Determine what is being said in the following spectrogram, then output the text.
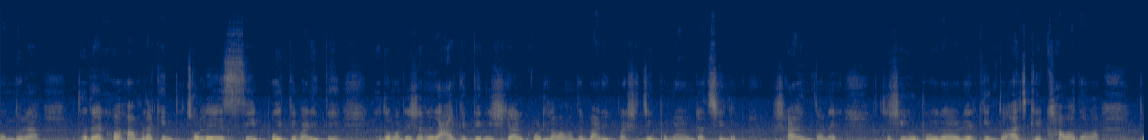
বন্ধুরা। তো দেখো, আমরা কিন্তু চলে এসেছি পৈতে বাড়িতে। তো তোমাদের সাথে আগের দিনই শেয়ার করলাম আমাদের বাড়ির পাশে যে উপনয়নটা ছিল সায়ন্তনের। তো সেই উপনয়নের কিন্তু আজকে খাওয়া দাওয়া। তো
